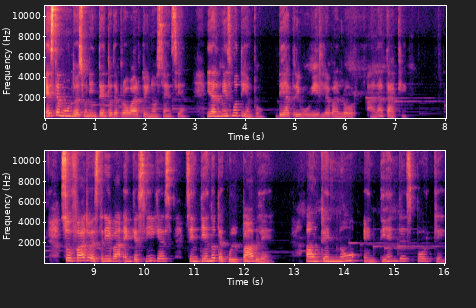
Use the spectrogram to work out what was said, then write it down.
Este mundo es un intento de probar tu inocencia y al mismo tiempo de atribuirle valor al ataque. Su fallo estriba en que sigues sintiéndote culpable, aunque no entiendes por qué.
